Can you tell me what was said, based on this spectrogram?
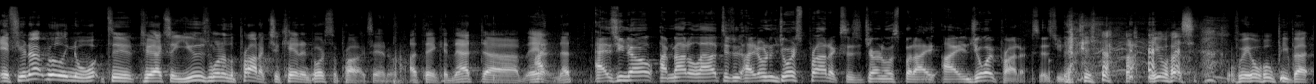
if you're not willing to, to, to actually use one of the products you can't endorse the products andrew i think. And that uh, man I, that as you know i'm not allowed to i don't endorse products as a journalist but i, I enjoy products as you know. Yeah, was, we will be back.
